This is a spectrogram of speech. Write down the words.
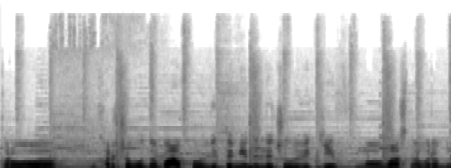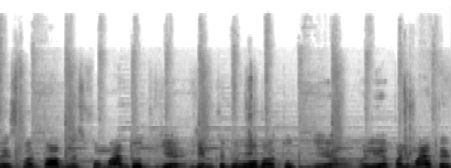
про харчову добавку, вітаміни для чоловіків мого власного виробництва Таблес Фомен. Тут є гінка білоба, тут є олія пальмети,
